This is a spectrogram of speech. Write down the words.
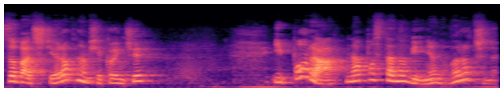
Zobaczcie, rok nam się kończy i pora na postanowienia noworoczne.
